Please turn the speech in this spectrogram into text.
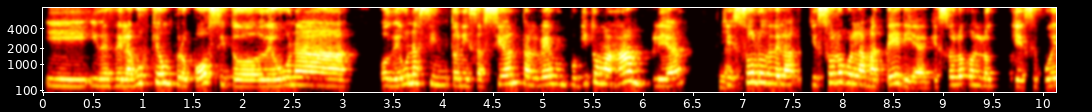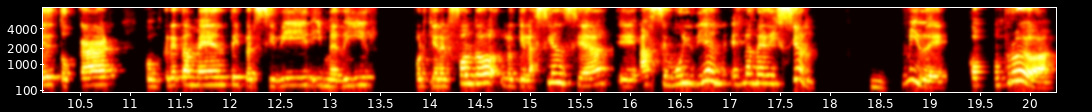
y, y, desde la búsqueda de un propósito, de una, o de una sintonización tal vez un poquito más amplia que, solo de la, que solo con la materia, que solo con lo que se puede tocar concretamente y percibir y medir, porque en el fondo lo que la ciencia eh, hace muy bien es la medición. Mm. Mide, comprueba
